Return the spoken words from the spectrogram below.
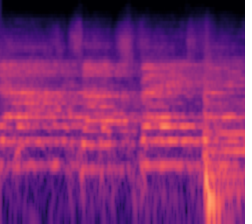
out, touch faith.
